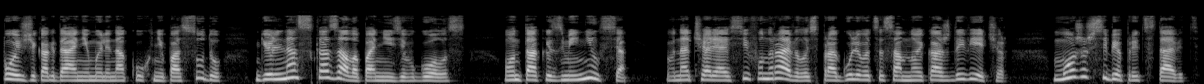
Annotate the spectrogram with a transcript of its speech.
Позже, когда они мыли на кухне посуду, Гюльнас сказала, понизив голос, «Он так изменился. Вначале Асифу нравилось прогуливаться со мной каждый вечер. Можешь себе представить?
